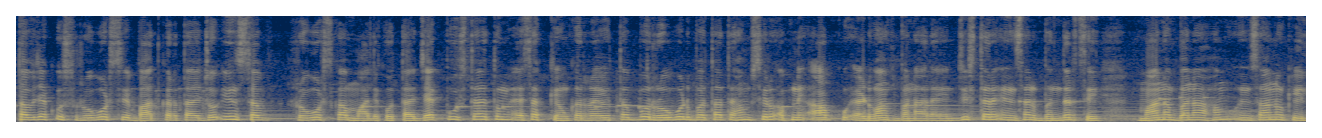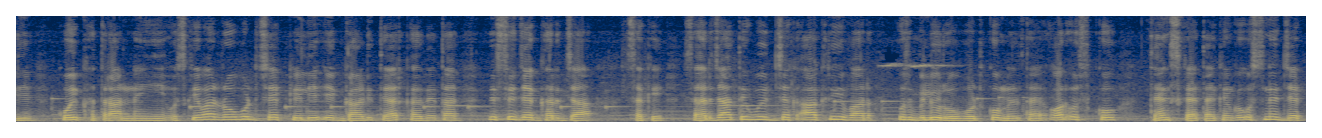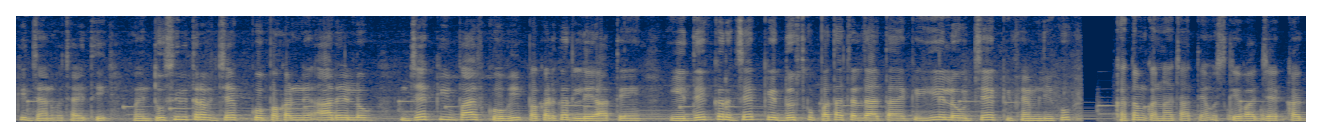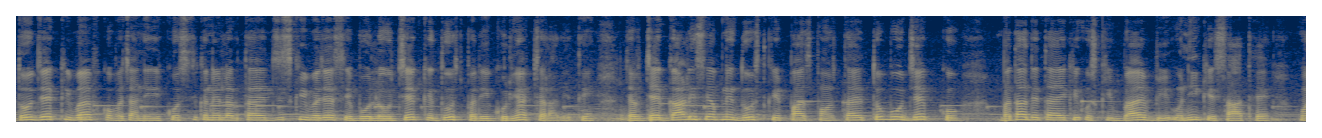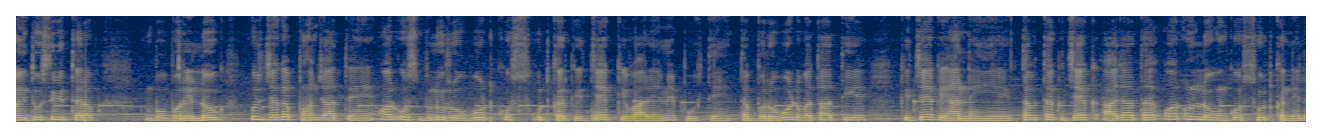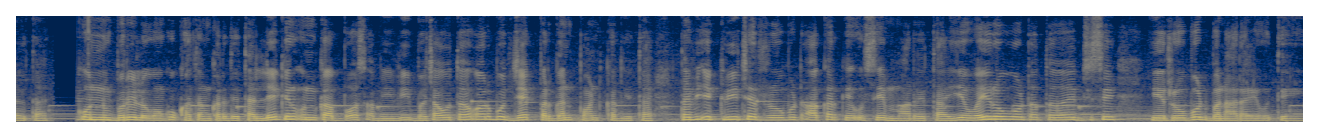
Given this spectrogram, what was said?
तब जैक उस रोबोट से बात करता है जो इन सब रोबोट्स का मालिक होता है। जैक पूछता है, तुम ऐसा क्यों कर रहे हो? तब वो रोबोट बताता है, हम सिर्फ़ अपने आप को एडवांस बना रहे हैं। जिस तरह इंसान बंदर से मानव बना, हम इंसानों के लिए कोई खतरा नहीं है। उसके बाद रोबोट जैक के लिए एक गाड़ी तैयार कर देता है, जिससे जैक घर जा सके। शहर जाते हुए जैक आखिरी बार उस ब्लू रोबोट को मिलता है और उसको थैंक्स कहता है, क्योंकि उसने जैक की जान बचाई थी। वहीं दूसरी तरफ़ जैक को पकड़ने आ रहे लोग जैक की वाइफ को भी पकड़कर ले आते हैं। ये देखकर जैक के दोस्त को पता चल जाता है कि ये लोग जैक की फैमिली को ख़त्म करना चाहते हैं। उसके बाद जैक का दो जैक की वाइफ को बचाने की कोशिश करने लगता है, जिसकी वजह से वो लोग जैक के दोस्त पर ही गोलियाँ चला देते हैं। जब जैक गाड़ी से अपने दोस्त के पास पहुँचता है तो वो जैक को बता देता है कि उसकी वाइफ भी उन्हीं के साथ है। वहीं दूसरी तरफ़ वो बुरे लोग उस जगह पहुँच जाते हैं और उस ब्लू रोबोट को शूट करके जैक के बारे में पूछते हैं। तब रोबोट बताती है कि जैक यहाँ नहीं है। तब तक जैक आ जाता है और उन लोगों को शूट करने लगता है। उन बुरे लोगों को ख़त्म कर देता है, लेकिन उनका बॉस अभी भी बचा होता है और वो जैक पर गन पॉइंट कर देता है। तभी एक क्रिएचर रोबोट आकर के उसे मार देता है। ये वही रोबोट होता है जिसे ये रोबोट बना रहे होते हैं।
